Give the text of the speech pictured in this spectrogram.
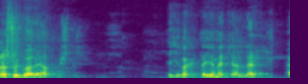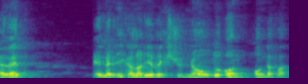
Resul böyle yapmıştır. İki vakitte yemek yerler. Evet, ellerini yıkarlar yemek için. Ne oldu? On. On defa.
